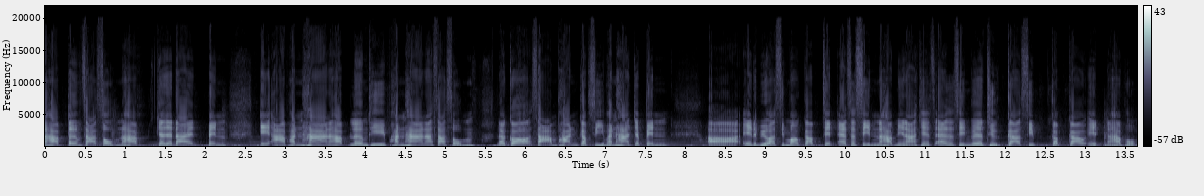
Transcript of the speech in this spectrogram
นะครับ เติมสะสมนะครับก็จะได้เป็น AR 1,500นะครับ เริ่มที่1,500นะสะสม แล้วก็3,000กับ4,500จะเป็นอ่า AW Asimov กับ Set Assassin นะครับนี่นะ Set Assassin ก็จะถึก 90 กับ 91 นะครับผม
